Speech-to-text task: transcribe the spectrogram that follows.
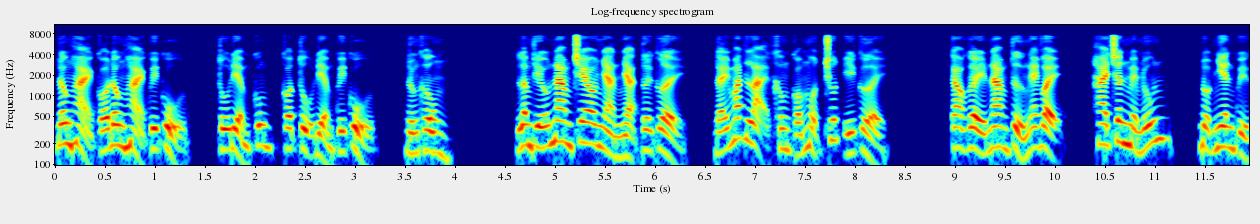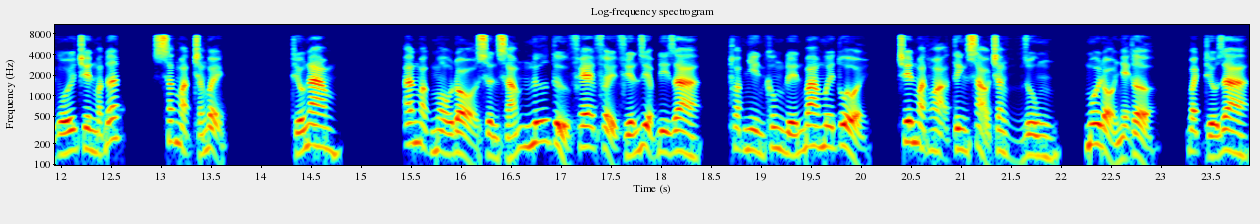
Đông Hải có Đông Hải quy củ, tụ điểm cũng có tụ điểm quy củ, đúng không? Lâm thiếu nam treo nhàn nhạt tươi cười, đáy mắt lại không có một chút ý cười. Cao gầy nam tử nghe vậy, hai chân mềm nũng, đột nhiên quỳ gối trên mặt đất, sắc mặt trắng bệnh. Thiếu nam, ăn mặc màu đỏ sườn xám nữ tử phe phẩy phiến diệp đi ra, thoạt nhìn không đến 30 tuổi, trên mặt họa tinh xảo trăng dùng, môi đỏ nhẹ thở, bạch thiếu gia,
